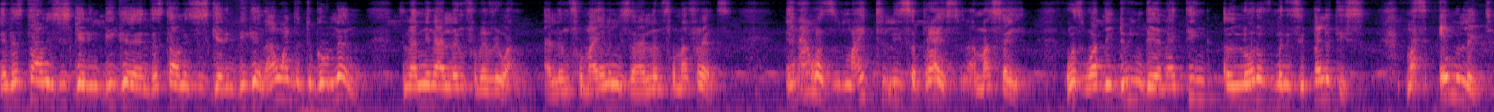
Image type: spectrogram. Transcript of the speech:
And this town is just getting bigger and this town is just getting bigger. And I wanted to go learn. And I mean, I learned from everyone. I learned from my enemies and I learned from my friends. And I was mightily surprised, I must say, with what they're doing there. And I think a lot of municipalities must emulate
